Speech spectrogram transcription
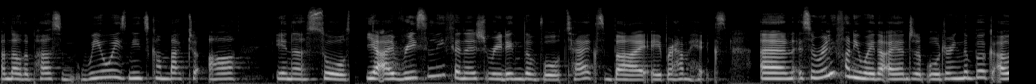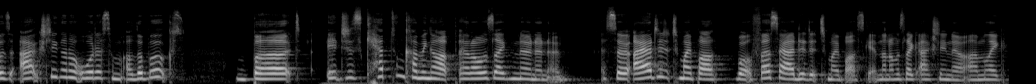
another person. We always need to come back to our inner source. Yeah, I recently finished reading The Vortex by Abraham Hicks, and it's a really funny way that I ended up ordering the book. I was actually going to order some other books, but it just kept on coming up, and I was like, no, no, no. So I added it to my bar. Well, first I added it to my basket, and then I was like, actually, no. I'm like,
